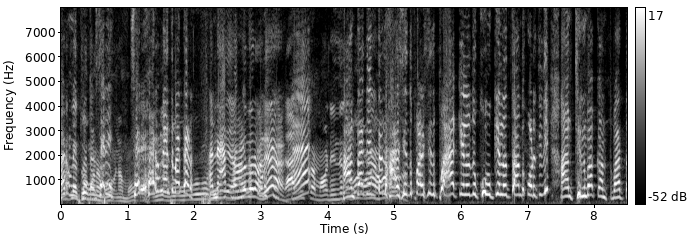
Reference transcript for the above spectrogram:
ಹೊರಗ್ ಮಾತಾಡು. ಸರಿ ಸರಿ ಅಂತ ನಿಂತು ಮಾತಾಡು? ಅಂತದ್ ಇಂತದ್ ಹಳಸಿದ್ದು ಪಳಸಿದ್ದು ಪಾಕಿಲ್ಲದು ಕೂಕಿಲ್ಲದು ತಂದು ಕೊಡ್ತಿದ್ದಿ ಅಂತ ತಿನ್ಬೇಕಂತ ಮತ್ತ.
